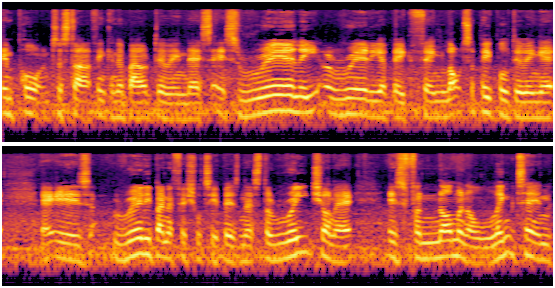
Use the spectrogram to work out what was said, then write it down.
important to start thinking about doing this. It's really, really a big thing. Lots of people doing it. It is really beneficial to your business. The reach on it is phenomenal. LinkedIn,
